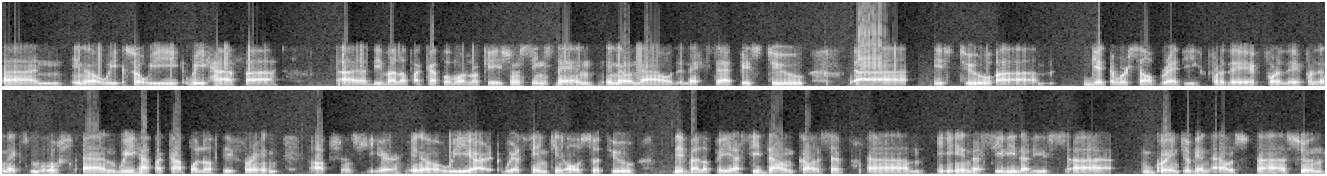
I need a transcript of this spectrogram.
and you know we so we we have uh, uh, developed a couple more locations since then. You know now the next step is to uh, is to um, get ourselves ready for the for the for the next move, and we have a couple of different options here. You know we are we are thinking also to develop a, a sit down concept um, in the city that is uh, going to be announced uh, soon,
